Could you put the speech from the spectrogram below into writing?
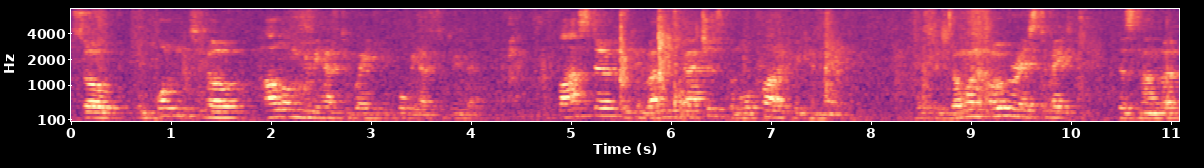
So important to know how long do we have to wait before we have to do that. The faster we can run these batches, the more product we can make. You don't want to overestimate this number,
